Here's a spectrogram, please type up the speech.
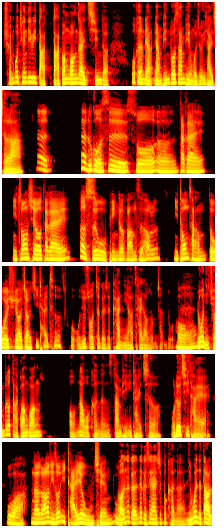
全部天地币打打光光在清的，我可能两两瓶多三瓶我就一台车啦。那那如果是说呃，大概你装修大概二十五平的房子好了，你通常都会需要叫几台车？我我就说这个是看你要拆到什么程度哦。如果你全部都打光光，哦，那我可能三平一台车。我六七台哎，哇！那然后你说一台又五千，然后那个那个现在是不可能。你问得到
